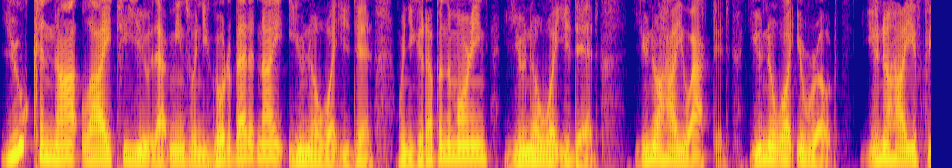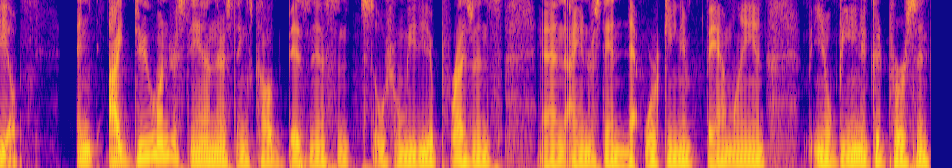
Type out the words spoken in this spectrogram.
You cannot lie to you. That means when you go to bed at night, you know what you did. When you get up in the morning, you know what you did. You know how you acted. You know what you wrote. You know how you feel. And I do understand there's things called business and social media presence, and I understand networking and family and you know being a good person.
